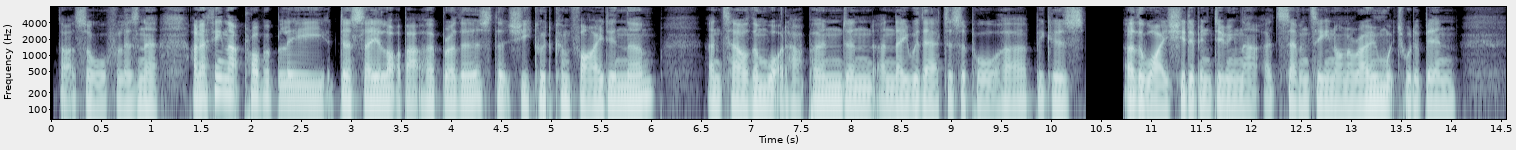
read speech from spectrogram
That's awful, isn't it? And I think that probably does say a lot about her brothers that she could confide in them and tell them what had happened and, and they were there to support her because otherwise she'd have been doing that at 17 on her own, which would have been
